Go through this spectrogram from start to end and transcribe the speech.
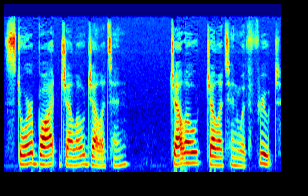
store-bought jello gelatin, jello gelatin with fruit,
